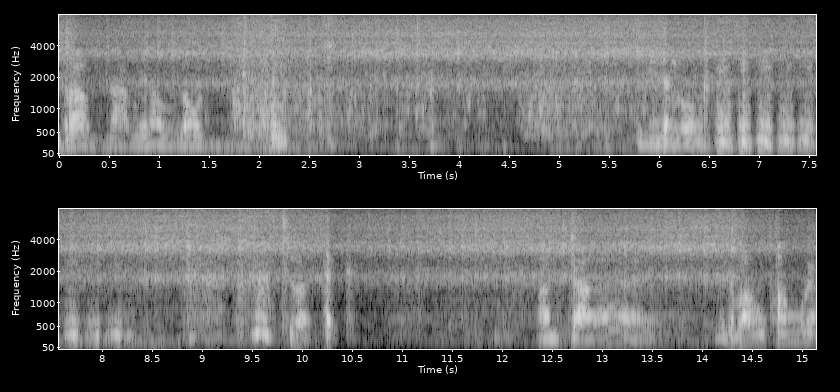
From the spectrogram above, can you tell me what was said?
Lộn rau, đạp cái đâu, lộn. Ui. Nhìn nhận luôn. Chưa thích. Anh trời ơi. Người ta bao không đấy.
